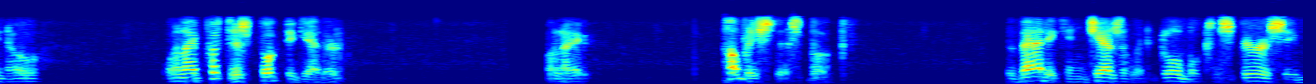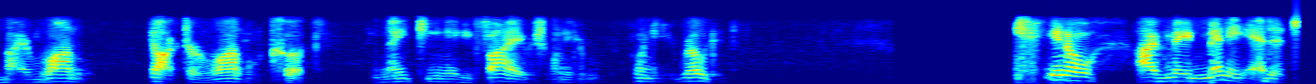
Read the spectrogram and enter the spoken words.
you know, when I put this book together, when I published this book, The Vatican Jesuit Global Conspiracy by Ron, Dr. Ronald Cook in 1985 is when he, when he wrote it. You know, I've made many edits,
